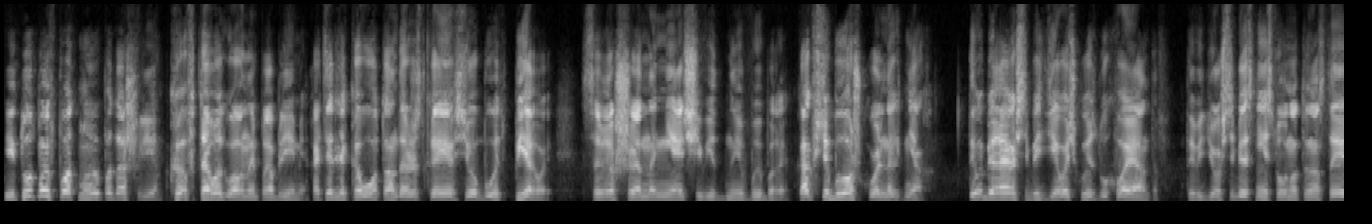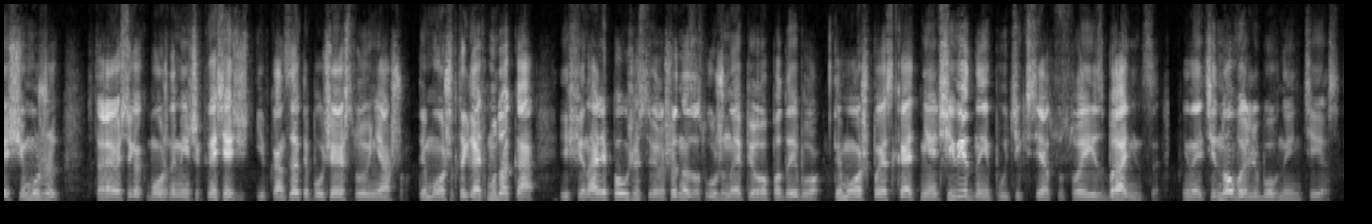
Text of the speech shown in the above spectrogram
И тут мы вплотную подошли к второй главной проблеме. Хотя для кого-то она даже скорее всего будет первой. Совершенно неочевидные выборы. Как все было в школьных днях. Ты выбираешь себе девочку из двух вариантов. Ты ведешь себя с ней, словно ты настоящий мужик, стараешься как можно меньше косячить, и в конце ты получаешь свою няшу. Ты можешь отыграть мудака, и в финале получишь совершенно заслуженное перо по доебро. Ты можешь поискать неочевидные пути к сердцу своей избранницы и найти новый любовный интерес.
